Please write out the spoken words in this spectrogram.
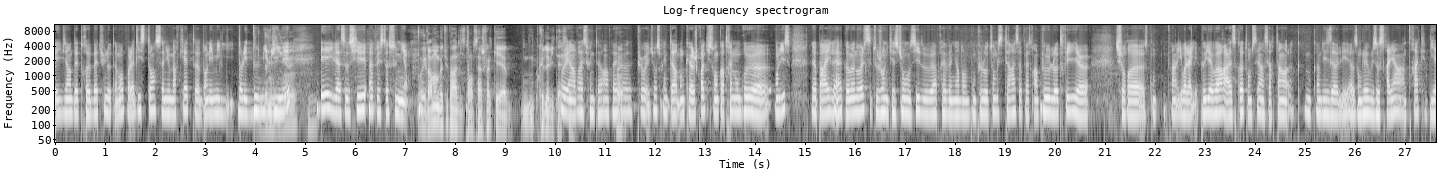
il vient d'être battu notamment pour la distance à Newmarket dans les, mille- dans les 2000 2000 guinées. Et il est associé à Christophe Soumillon. Oui, vraiment battu par la distance. C'est un cheval qui est euh, que de la vitesse. Oui, un vrai sprinter, un vrai Ouais. euh, pur et dur sprinter. Donc euh, je crois qu'ils sont encore très nombreux euh, en lice. Euh, pareil, la Commonwealth, c'est toujours une question aussi de après venir dans le bon peloton, etc. Ça peut être un peu loterie sur ce qu'on. Enfin, et voilà, il peut y avoir à Ascot, on le sait, un certain, comme, comme disent les Anglais ou les Australiens, un track bias.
